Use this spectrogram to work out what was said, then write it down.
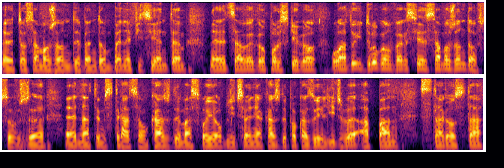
e, to samorządy będą beneficjentem e, całego Polskiego Ładu i drugą wersję samorządowców, że e, na tym stracą. Każdy ma swoje obliczenia, każdy pokazuje liczbę, a pan starosta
